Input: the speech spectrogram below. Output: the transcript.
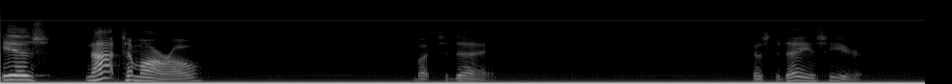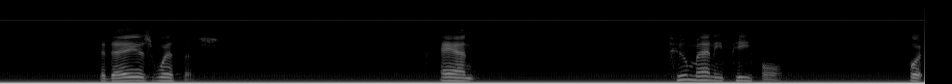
is not tomorrow, but today because today is here. Today is with us. And too many people put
